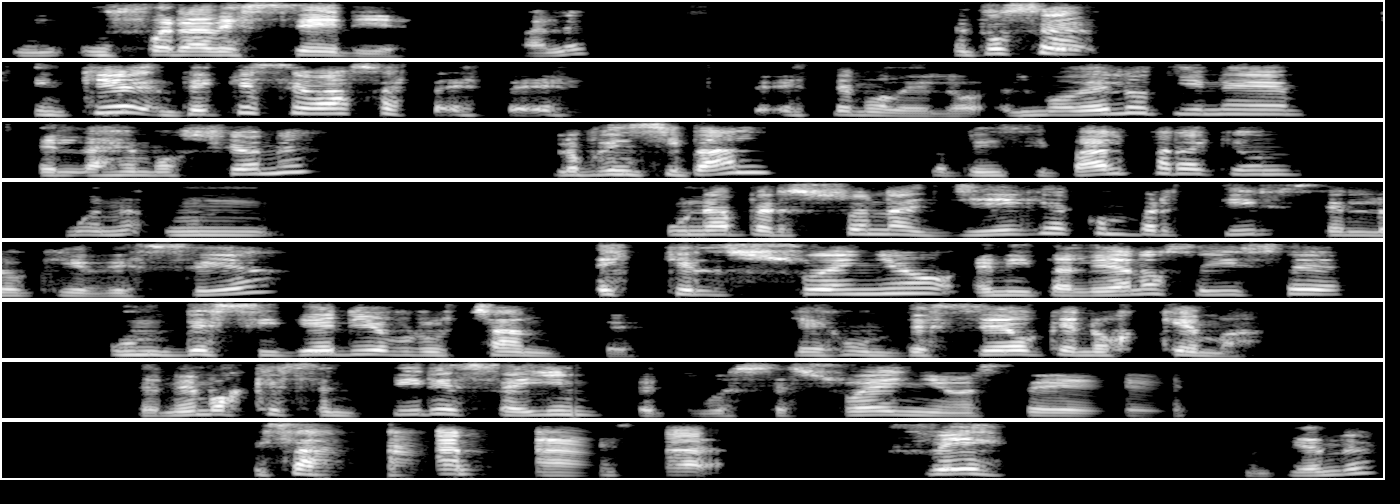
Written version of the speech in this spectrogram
un fuera de serie, ¿vale? Entonces, ¿en qué, ¿de qué se basa este, este, este, este, modelo? El modelo tiene en las emociones, lo principal, lo principal para que un, un, una persona llegue a convertirse en lo que desea es que el sueño, en italiano se dice un desiderio bruchante, que es un deseo que nos quema. Tenemos que sentir ese ímpetu, ese sueño, ese, esa gana, esa fe, ¿entiendes?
